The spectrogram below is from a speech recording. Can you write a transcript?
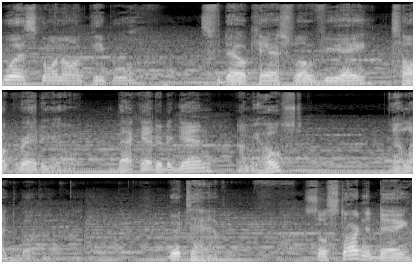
What's going on, people? It's Fidel Cashflow VA Talk Radio. Back at it again. I'm your host, and I'd like to welcome you. Good to have you. So, starting today,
